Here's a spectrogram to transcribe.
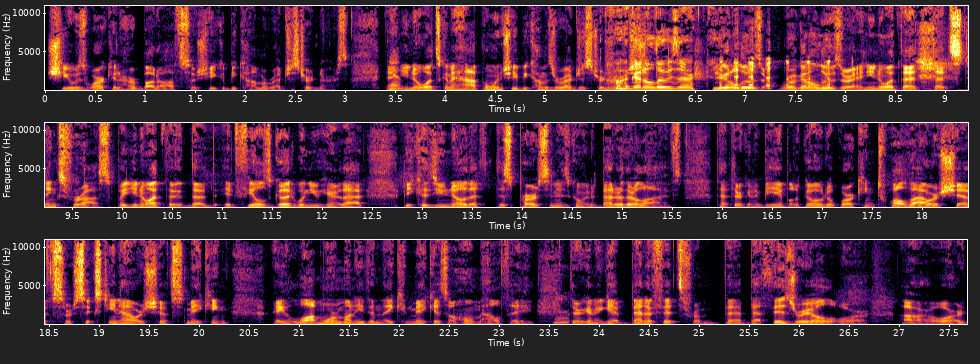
she was working her butt off so she could become a registered nurse. And yep. you know what's going to happen when she becomes a registered nurse? We're going to lose her. You're going to lose her. We're going to lose her. And you know what? That that stinks for us. But you know what? The the it feels good when you hear that because you know that this person is going to better their lives. That they're going to be able to go to working 12 hour shifts or 16 hour shifts, making a lot more money than they can make as a home health aide. Yep. They're going to get benefits from Beth Israel or uh, or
